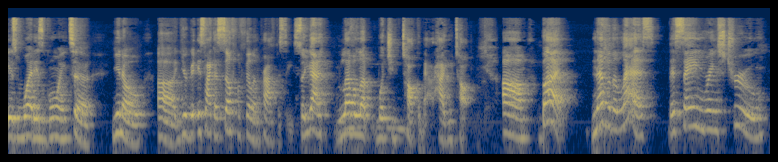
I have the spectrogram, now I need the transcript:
is what is going to you know, uh, you're it's like a self fulfilling prophecy. So you got to level up what you talk about, how you talk. Um, but nevertheless, the same rings true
